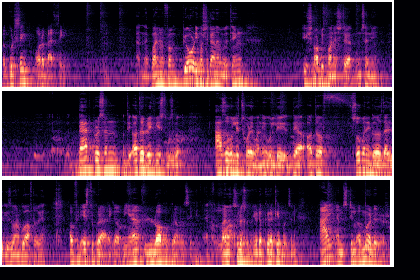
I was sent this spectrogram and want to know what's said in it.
a good thing or a bad thing? And भने from pure emotion kind of thing you should not be punished यार हुन्छ नि that person the other rapist उसको आज उसले छोड्यो भने उसले दे आर अदर So many girls that is one go after क्या अब फेरि यस्तो कुरा आयो कि अब यहाँ लको कुरा आउँछ कि होइन सुन सुन एउटा कुरा के भन्छु नि I am still a murderer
